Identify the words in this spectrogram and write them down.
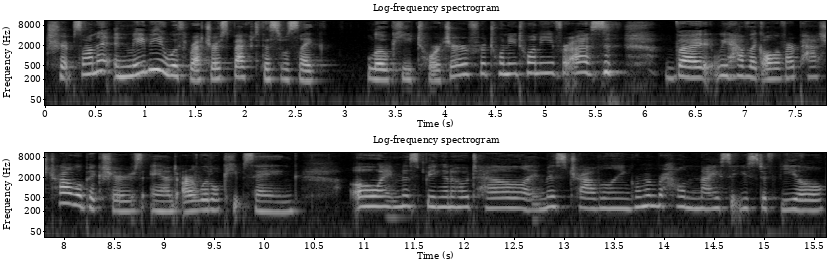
trips on it. And maybe with retrospect, this was like low key torture for 2020 for us. but we have like all of our past travel pictures, and our little keeps saying, Oh, I miss being in a hotel. I miss traveling. Remember how nice it used to feel?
